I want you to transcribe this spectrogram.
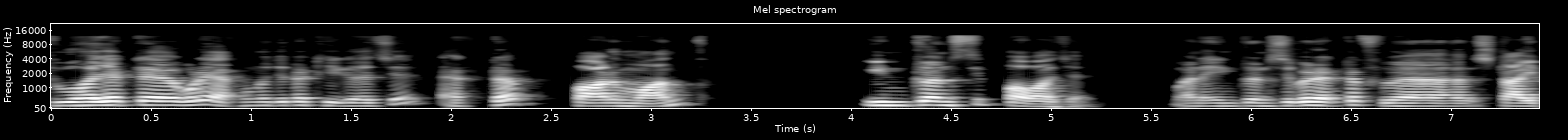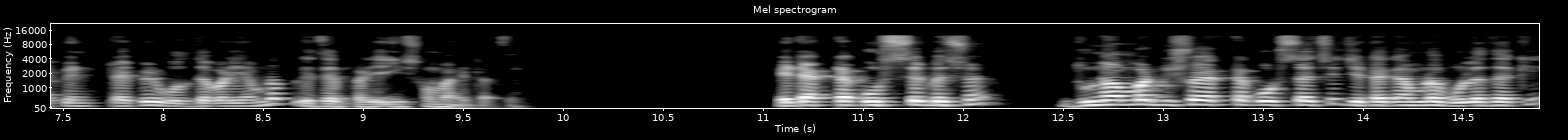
দু হাজার টাকা করে এখনও যেটা ঠিক আছে, একটা পার মান্থ ইন্টার্নশিপ পাওয়া যায়। মানে ইন্টার্নশিপের একটা স্টাইপেন্ড টাইপের বলতে পারি আমরা, পেতে পারি এই সময়টাতে। এটা একটা কোর্সের বিষয়। দু নম্বর বিষয় একটা কোর্স আছে, যেটাকে আমরা বলে থাকি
